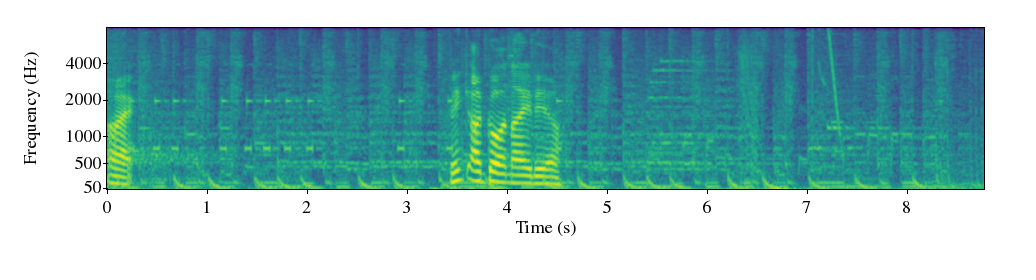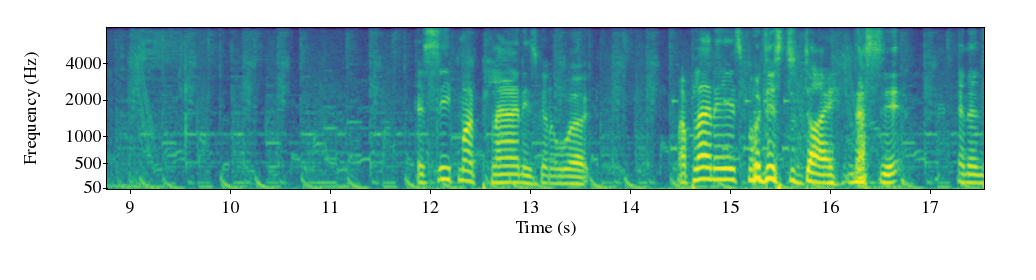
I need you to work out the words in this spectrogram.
All right. Think I've got an idea. Let's see if my plan is gonna work. My plan is for this to die, and that's it. And then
